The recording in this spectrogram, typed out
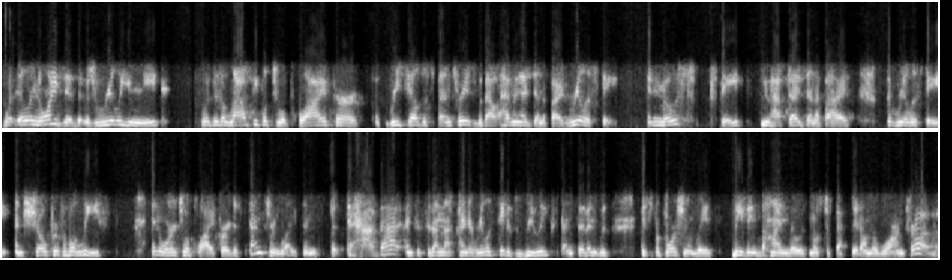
what Illinois did that was really unique was it allowed people to apply for retail dispensaries without having identified real estate. In most states, you have to identify the real estate and show proof of a lease in order to apply for a dispensary license. But to have that and to sit on that kind of real estate is really expensive and it was disproportionately leaving behind those most affected on the war on drugs.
